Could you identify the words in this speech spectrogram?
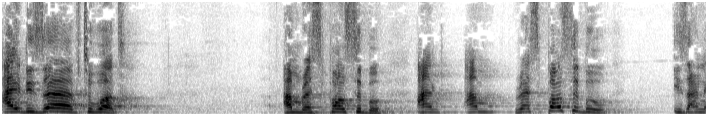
I deserve to what? I'm responsible. And I'm responsible is an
